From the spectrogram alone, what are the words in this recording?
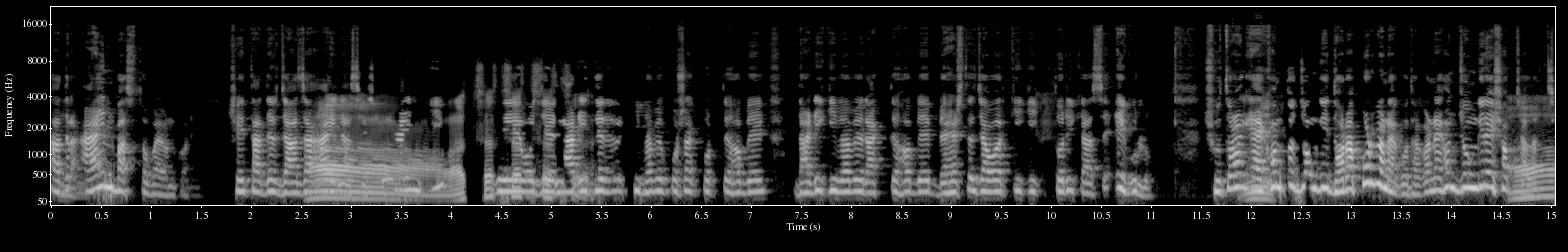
তাদের আইন বাস্তবায়ন করে। সেই তাদের যা যা আইন আছে সেই আইন কি? আচ্ছা আচ্ছা ওই আচ্ছা যে নারীদের কীভাবে পোশাক পরতে হবে দাড়ি কীভাবে রাখতে হবে বেহেস্তে যাওয়ার কি কি তরিকা আছে এগুলো। সুতরাং এখন তো জঙ্গি ধরা পড়বে না কোথাও কারণ এখন জঙ্গিরাই সব চালাচ্ছে।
